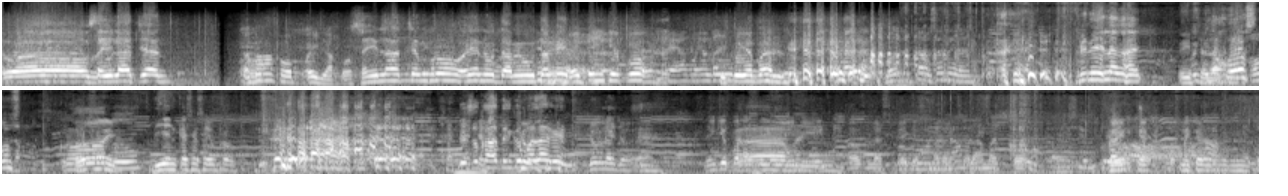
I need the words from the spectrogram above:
Wow! Sa'yo lahat yan. Baka ko, ay, lako. Sa'yo lahat yan, bro. Ayan, oh, dami mong damit. Ay, thank you po. Si Kuya Bal. Binilang ay. Uy, Uy, salamat. lakos! Oy, Grabe, oh. diyan kasi sa'yo, bro. Susukatin ko pa lang eh. Joke lang, joke lang. Thank you po, Ate Maylin of Las Vegas. Maraming salamat po. Kay, kay, may karla ka din dito.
